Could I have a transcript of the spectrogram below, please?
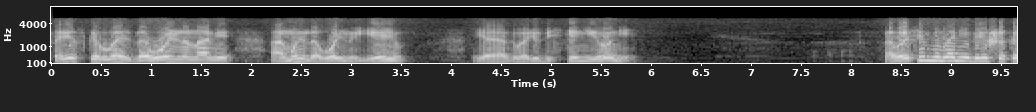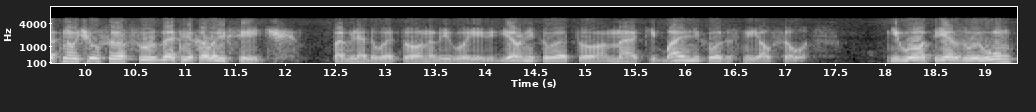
Советская власть довольна нами, а мы довольны ею. Я говорю без тени иронии. Обрати внимание, Гриша, как научился рассуждать Михаил Алексеевич. Поглядывая то на Григория Ведерникова, то на Кибальникова, засмеялся Оц. Его трезвый ум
